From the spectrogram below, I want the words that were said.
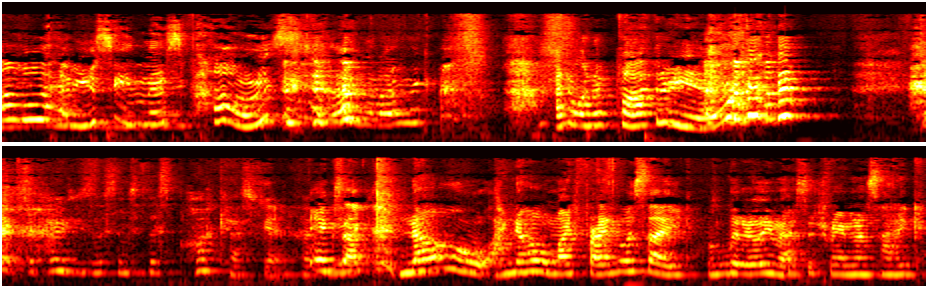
oh, have you seen this post? and then I'm like, I don't want to bother you. Don't suppose he's listened to this podcast yet? have you? exactly. No, I know. My friend was like, literally messaged me and was like,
